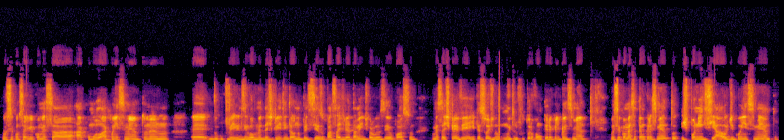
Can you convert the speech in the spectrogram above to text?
você consegue começar a acumular conhecimento, né, no, é, do, veio o desenvolvimento da escrita, então eu não preciso passar diretamente para você, eu posso começar a escrever e pessoas no, muito no futuro vão ter aquele conhecimento. Você começa a ter um crescimento exponencial de conhecimento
